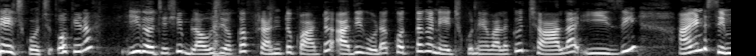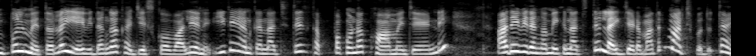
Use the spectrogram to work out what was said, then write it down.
నేర్చుకోవచ్చు. ఓకేనా? ఇది వచ్చేసి బ్లౌజ్ యొక్క ఫ్రంట్ పార్ట్. అది కూడా కొత్తగా నేర్చుకునే వాళ్ళకు చాలా ఈజీ అండ్ సింపుల్ మెథడ్లో ఏ విధంగా కట్ చేసుకోవాలి అని. ఇది కనుక నచ్చితే తప్పకుండా కామెంట్ చేయండి. అదేవిధంగా మీకు నచ్చితే లైక్ చేయడం మాత్రం మర్చిపోద్దు. థ్యాంక్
